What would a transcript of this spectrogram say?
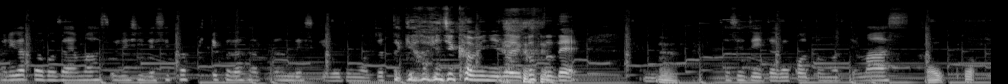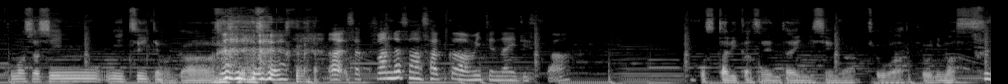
ありがとうございます。嬉しいです。せっかく来てくださったんですけれども、ちょっと今日は短めにということで、うんうん。させていただこうと思ってます。はい。ここの写真についてもガーン。あ、サクパンダさん、サッカーは見てないですか？コスタリカ戦第2戦が今日はやっております。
